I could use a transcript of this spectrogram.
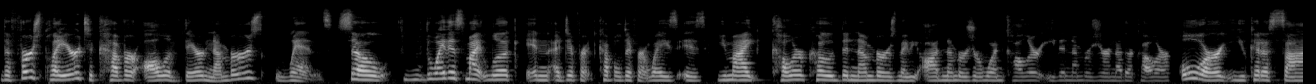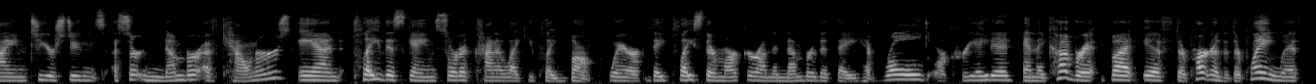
The first player to cover all of their numbers wins. So the way this might look in a different couple different ways is you might color code the numbers, maybe odd numbers are one color, numbers are another color, or you could assign to your students a certain number of counters and play this game sort of kind of like you play bump where they place their marker on the number that they have rolled or created and they cover it, but if their partner that they're playing with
